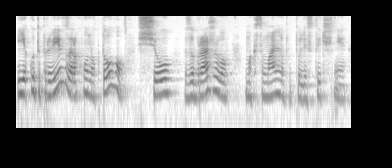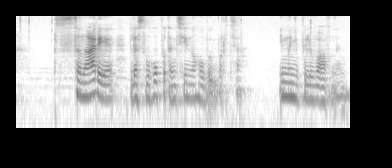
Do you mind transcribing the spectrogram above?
І яку ти привів за рахунок того, що зображував максимально популістичні сценарії для свого потенційного виборця і маніпулював ним.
